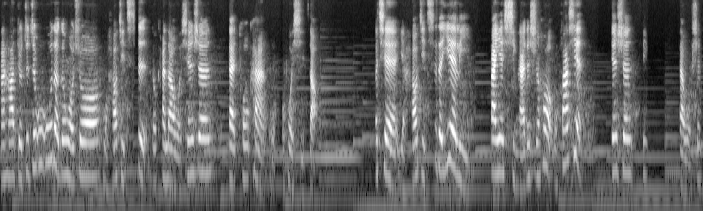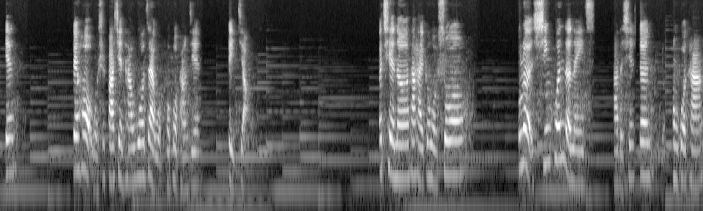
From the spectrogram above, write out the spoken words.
那他就支支吾吾的跟我说：“我好几次都看到我先生在偷看我婆婆洗澡，而且也好几次的夜里半夜醒来的时候，我发现先生并在我身边。最后我是发现他窝在我婆婆旁边睡觉。”而且呢，他还跟我说，除了新婚的那一次，他的先生有碰过他，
